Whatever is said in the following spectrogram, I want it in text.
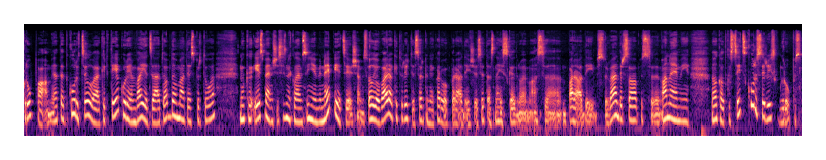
grupām. Ja? Tad, kuri cilvēki ir tie, kuriem vajadzētu apdomāties par to, nu, ka iespējams šis izmeklējums viņiem ir nepieciešams. Vēl jau vairāk, ja tur ir tie sarkanie karogi parādījušies, ja tās neizskaidrojamās parādības, tur vēdersāpes, anēmija, vēl kaut kas cits kuras ir riska grupas?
